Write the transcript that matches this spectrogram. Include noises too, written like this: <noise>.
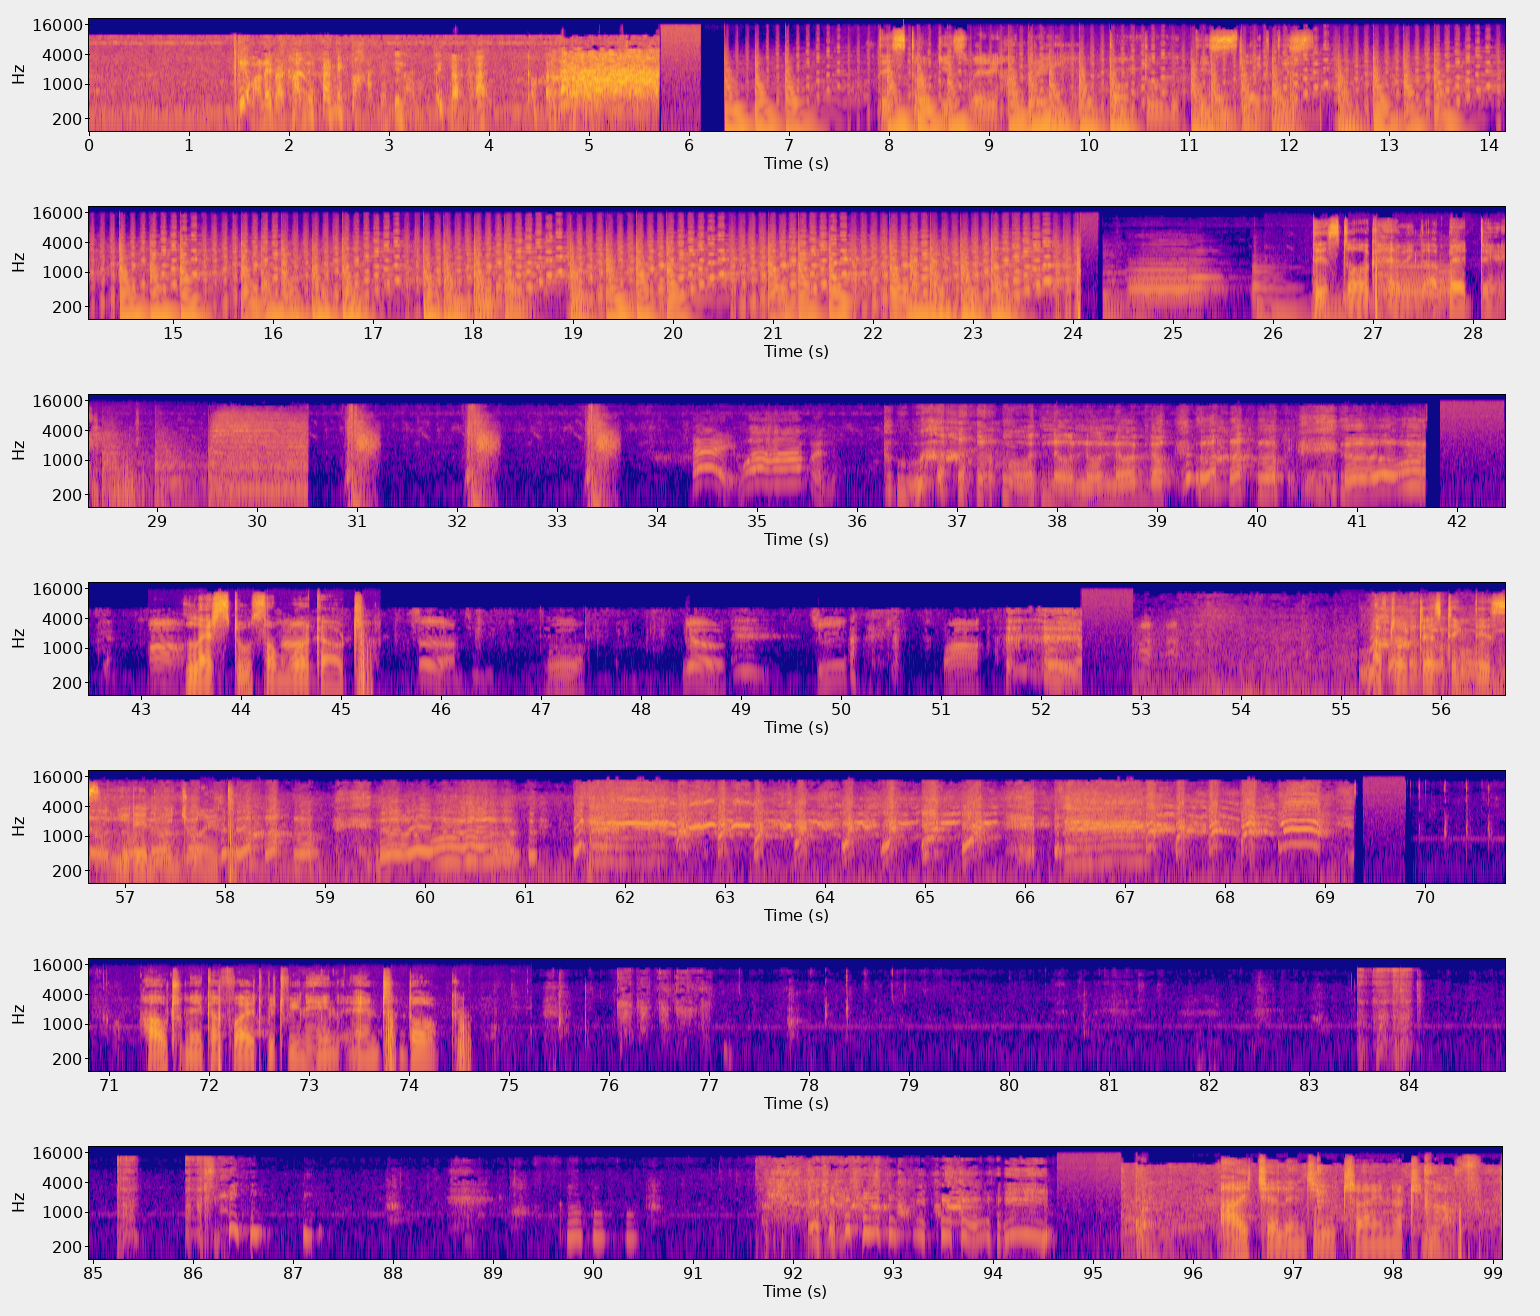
别往那边看那边还没打下去呢这边看？<laughs> This dog is very hungry. Don't do with this like this. This dog having a bad day. Hey, what happened? <laughs> no, no, no, no. <laughs> Let's do some workout. 四、五、六、七、八。 After testing this, he really enjoyed. How to make a fight between hen and dog. I challenge you try not to laugh.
